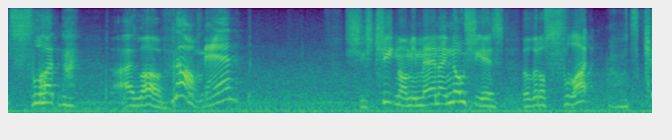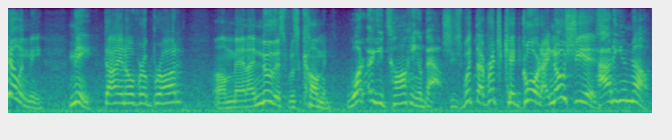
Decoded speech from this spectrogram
slut I love. No, man. She's cheating on me, man. I know she is. The little slut. Oh, It's killing me. Me, dying over a broad? Oh, man, I knew this was coming. What are you talking about? She's with that rich kid Gord. I know she is. How do you know?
